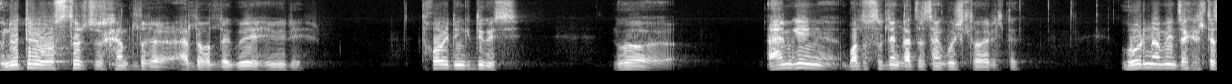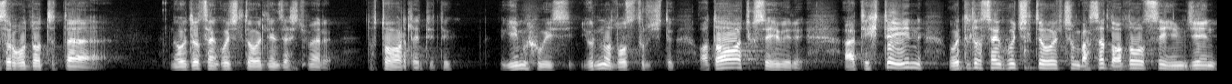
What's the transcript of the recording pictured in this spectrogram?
Өнөөдрийн улс төрч хандлага алга болоогүй хэвээрээ. Тухайн үед ингэдэг байсан. Нөгөө аймгийн боловсролын газар санхүүжилт хуваарлдаг. Өөр намын захиралтай сургуулиудад нөгөө санхүүжилтийн хуулийн зарчмаар дутуу хоорлоод идэг. Нэг иймэрхүү байсан. Ер нь бол улс төрждөг. Одоо ч гэсэн хэвээрээ. А тэгвэл энэ удирдлага санхүүжилтийн хууль чинь бас л олон улсын хэмжээнд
